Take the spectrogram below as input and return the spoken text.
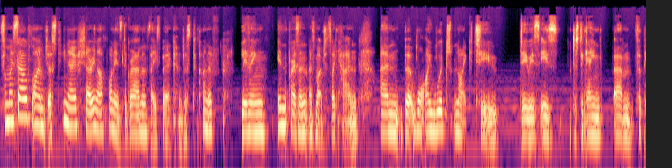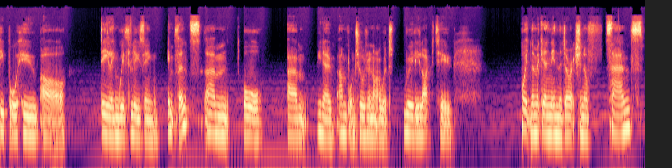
for myself, I'm just, you know, showing up on Instagram and Facebook and just kind of living in the present as much as I can. Um, but what I would like to do is, is just again, um, for people who are dealing with losing infants, um, or, um, you know, unborn children, I would really like to point them again in the direction of Sands.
